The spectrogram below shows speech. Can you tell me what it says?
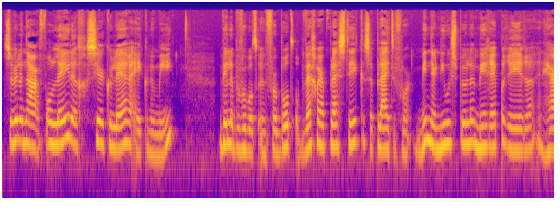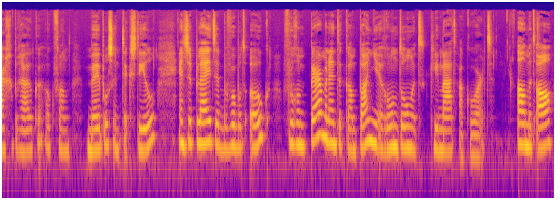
Ze willen naar volledig circulaire economie. Willen bijvoorbeeld een verbod op wegwerpplastic. Ze pleiten voor minder nieuwe spullen, meer repareren en hergebruiken, ook van meubels en textiel. En ze pleiten bijvoorbeeld ook voor een permanente campagne rondom het klimaatakkoord. Al met al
